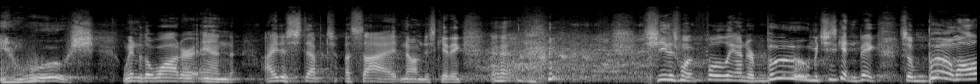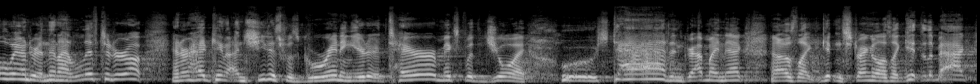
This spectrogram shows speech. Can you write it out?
and whoosh, went into the water, and I just stepped aside. No, I'm just kidding. she just went fully under, boom, and she's getting big. So, boom, all the way under. And then I lifted her up, and her head came out, and she just was grinning, terror mixed with joy. Whoosh, dad, and grabbed my neck. And I was like getting strangled. I was like, get to the back,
